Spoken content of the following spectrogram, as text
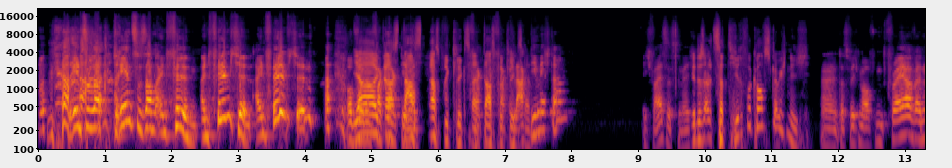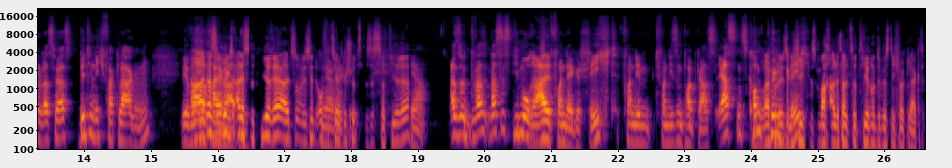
drehen, zusammen, drehen zusammen einen Film. Ein Filmchen. Ein Filmchen. Obwohl, ja, das, das, das bringt Klicks rein. Das bringt Klicks rein. die mich dann? Ich weiß es nicht. Wenn du es als Satire verkaufst, glaube ich nicht. Das will ich mal auf. Freya, wenn du das hörst, bitte nicht verklagen. Wir wollen ah, das heiraten. ist übrigens alles Satire, also wir sind offiziell ja, geschützt, das ist Satire. Ja. Also, was, was ist die Moral von der Geschichte, von dem, von diesem Podcast? Erstens, kommt Moral pünktlich. Von dieser Geschichte ist, mach alles als Satire und du wirst nicht verklagt.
